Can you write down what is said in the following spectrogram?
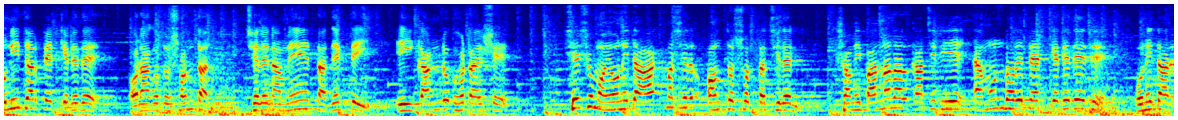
অনিতার পেট কেটে দেয়। অনাগত সন্তান ছেলে না মেয়ে তা দেখতেই এই কাণ্ড ঘটায় সে। সে সময় অনিতা আট মাসের অন্তঃসত্ত্বা ছিলেন। স্বামী পান্নালাল কাঁচি দিয়ে এমনভাবে পেট কেটে দেয় যে অনিতার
